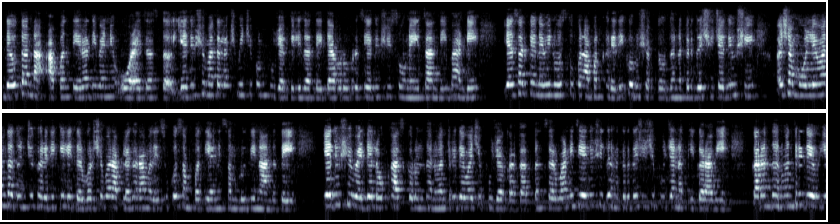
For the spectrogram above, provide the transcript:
देवतांना आपण तेरा दिव्यांनी ओवाळायचं असतं. या दिवशी माता लक्ष्मीची पण पूजा केली जाते. त्याबरोबरच या दिवशी सोने चांदी भांडी यासारख्या नवीन वस्तू पण आपण खरेदी करू शकतो. धनत्रयोदशीच्या दिवशी अशा मौल्यवान धातूंची खरेदी केली तर वर्षभर आपल्या घरामध्ये सुख संपत्ती आणि समृद्धी नांदते. या दिवशी वैद्य लोक खास करून धन्वंतरी देवाची पूजा करतात. पण सर्वांनीच या दिवशी धनत्रयोदशीची पूजा नक्की करावी कारण धन्वंतरी देव ही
